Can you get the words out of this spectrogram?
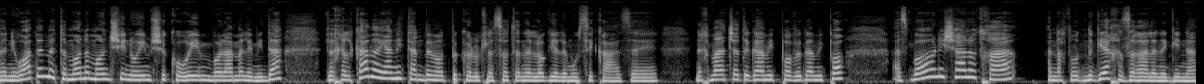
ואני רואה באמת המון המון שינויים שקורים בעולם הלמידה, וחלקם היה ניתן במאוד בקלות לעשות אנלוגיה למוזיקה, אז נחמד שאתה גם מפה וגם מפה. אז בואו נשאל אותך, אנחנו עוד נגיע חזרה לנגינה.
